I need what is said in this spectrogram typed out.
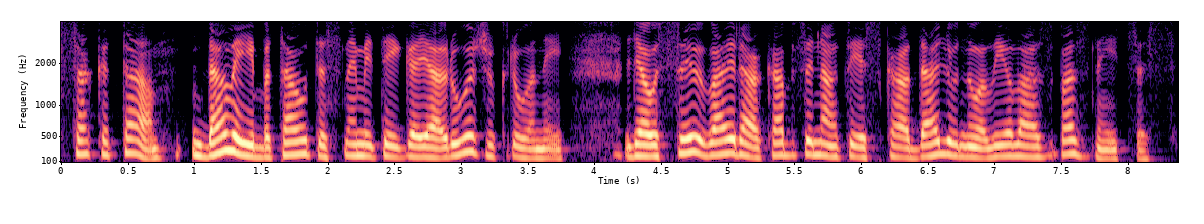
saka tā, dalība tautas nemitīgajā rožu kronī ļaus sevi vairāk apzināties kā daļu no lielās baznīcas.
